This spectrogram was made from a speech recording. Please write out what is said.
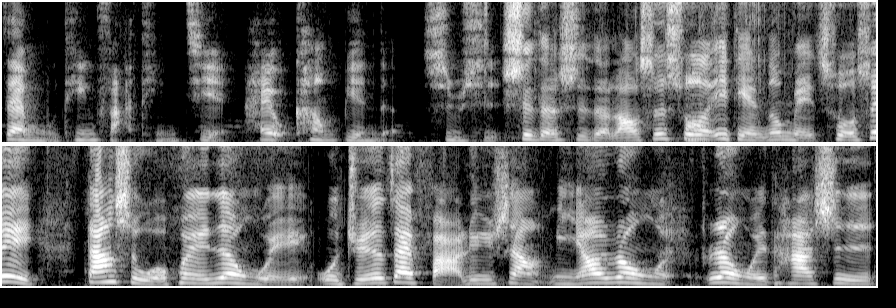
在母厅法庭见，还有抗辩的，是不是？是的，是的，老师说的一点都没错。哦、所以当时我会认为，我觉得在法律上，你要认为认为他是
